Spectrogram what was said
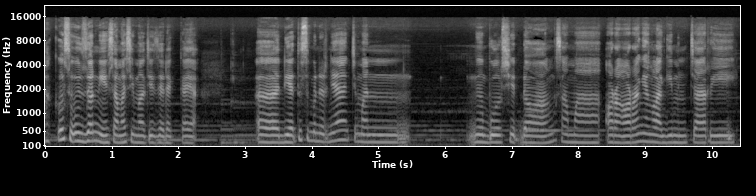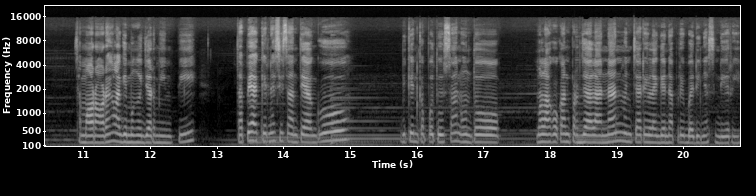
aku seuzon nih sama si Melchizedek. Kayak uh, dia tuh sebenarnya cuman ngebullshit doang sama orang-orang yang lagi mencari sama orang-orang yang lagi mengejar mimpi. Tapi akhirnya si Santiago bikin keputusan untuk melakukan perjalanan mencari legenda pribadinya sendiri.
